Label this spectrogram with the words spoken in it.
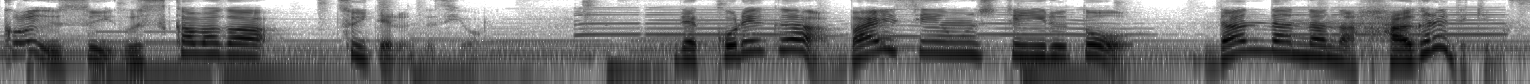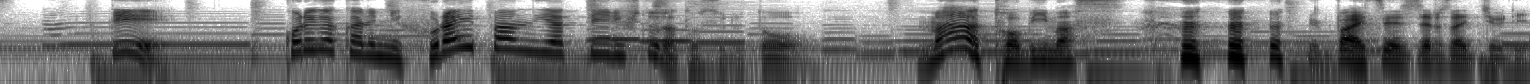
ごい薄い薄皮がついてるんですよ。でこれが焙煎をしているとだんだんだんだん剥がれてきます。でこれが仮にフライパンでやっている人だとするとまあ飛びます。焙煎してる最中に。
